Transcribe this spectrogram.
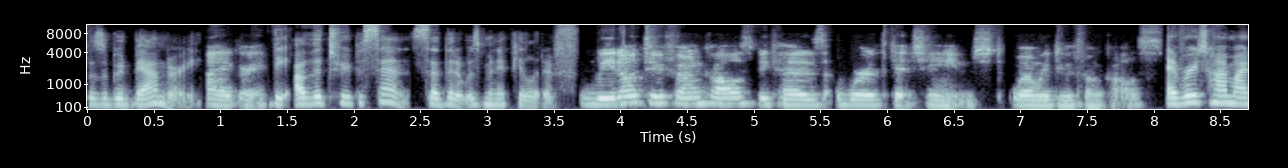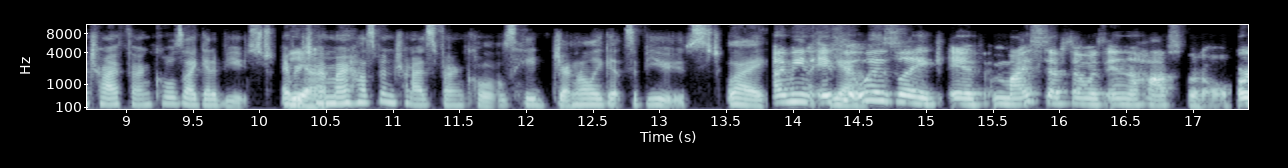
was a good boundary. I agree. The other 2% said that it was manipulative. We don't do phone calls because words get changed when we do phone calls. Every time I try phone calls, I get abused. Every Yeah. time my husband tries phone calls, he generally gets abused. Like, I mean, if Yeah. it was like if my stepson was in the hospital or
